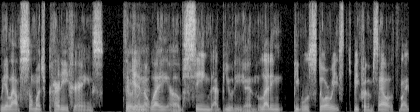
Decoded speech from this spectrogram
we allow so much petty things to mm-hmm. get in the mm-hmm. way of seeing that beauty and letting people's stories speak for themselves like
